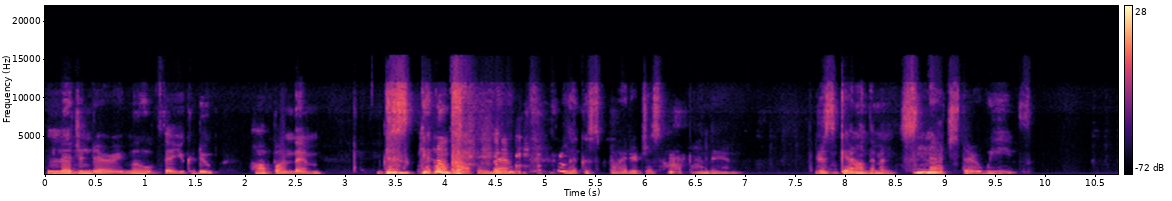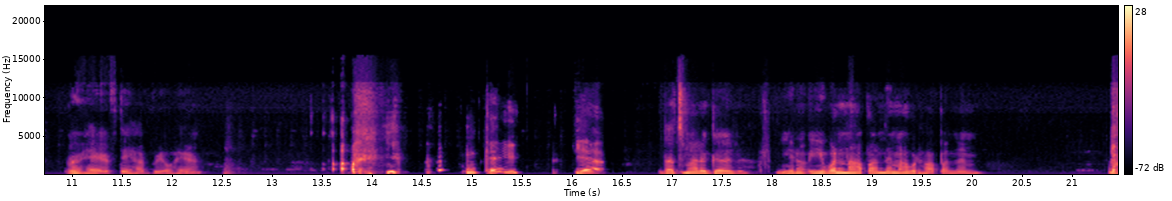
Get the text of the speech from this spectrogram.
legendary move that you could do. Hop on them. Just get on top of them like a spider. Just hop on them. Just get on them and snatch their weave or hair if they have real hair. okay. Yeah. That's not a good. You know, you wouldn't hop on them. I would hop on them.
